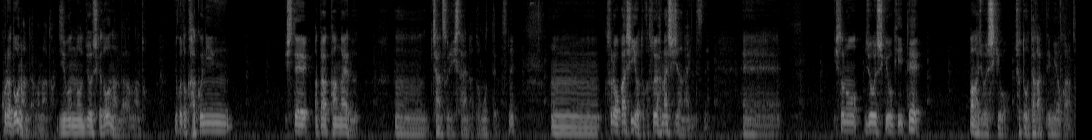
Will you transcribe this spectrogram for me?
これはどうなんだろうなと自分の常識はどうなんだろうなということを確認してまた考えるうんチャンスにしたいなと思ってるんですね。うーんそれおかしいよとかそういう話じゃないんですね。えー、人の常識を聞いて我が常識をちょっと疑ってみようかなと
